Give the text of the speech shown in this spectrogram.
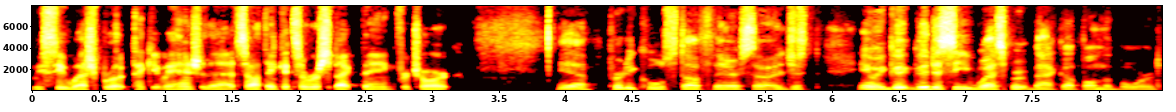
we see Westbrook take advantage of that. So I think it's a respect thing for Chark yeah, pretty cool stuff there. So it just anyway, good good to see Westbrook back up on the board.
